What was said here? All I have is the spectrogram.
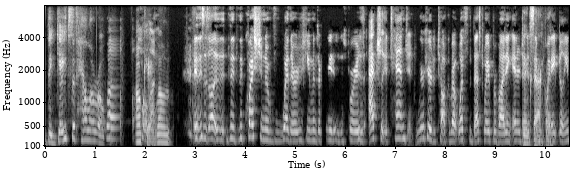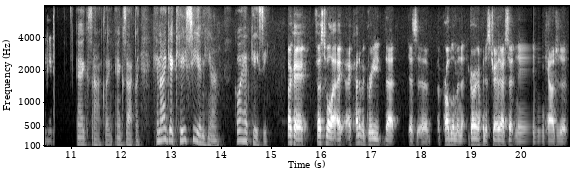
the gates of hell are open. Well, okay, well, and this is the, the question of whether humans are creators or destroyers is actually a tangent. We're here to talk about what's the best way of providing energy exactly. to 7.8 billion people. Exactly, exactly. Can I get Casey in here? Go ahead, Casey. Okay. First of all, I, I kind of agree that there's a, a, problem. And growing up in Australia, I certainly encountered it.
